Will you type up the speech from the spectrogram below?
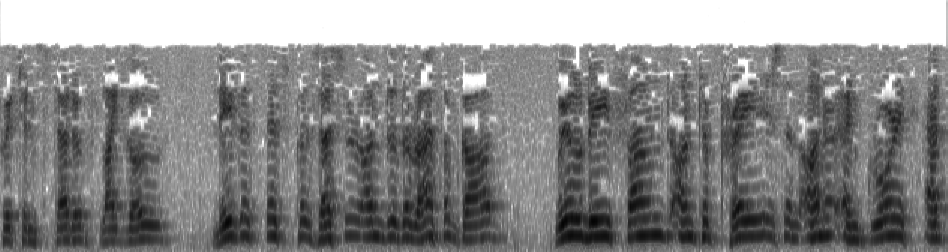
which instead of like gold leaveth its possessor under the wrath of God, will be found unto praise and honor and glory at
